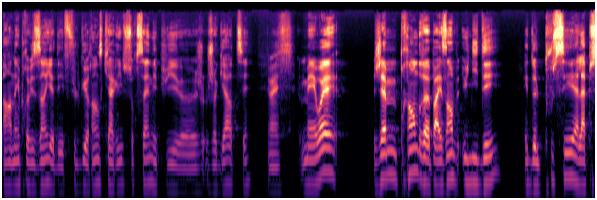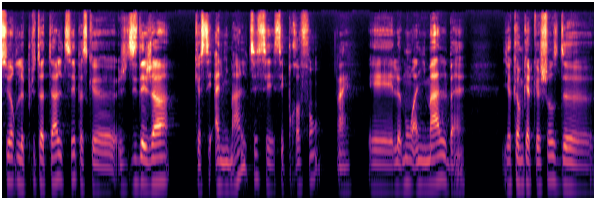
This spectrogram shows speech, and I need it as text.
en improvisant, il y a des fulgurances qui arrivent sur scène et puis euh, je, je garde, tu sais. Ouais. Mais ouais, j'aime prendre euh, par exemple une idée et de le pousser à l'absurde le plus total, tu sais, parce que je dis déjà que c'est animal, tu sais, c'est- c'est profond. Ouais. Et le mot animal, ben, il y a comme quelque chose de.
